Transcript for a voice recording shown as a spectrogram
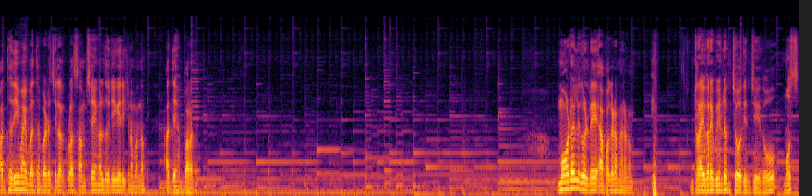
പദ്ധതിയുമായി ബന്ധപ്പെട്ട് ചിലർക്കുള്ള സംശയങ്ങൾ ദൂരീകരിക്കണമെന്നും അദ്ദേഹം പറഞ്ഞു. മോഡലുകളുടെ അപകട മരണം ഡ്രൈവറെ വീണ്ടും ചോദ്യം ചെയ്തു. മുസ്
